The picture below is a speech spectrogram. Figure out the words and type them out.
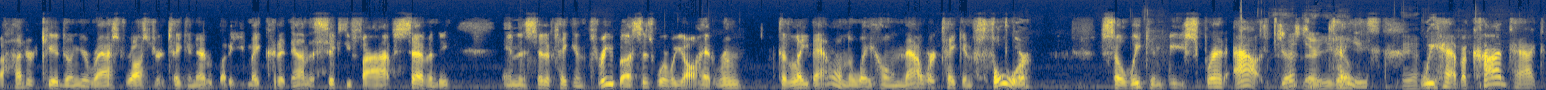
a hundred kids on your roster taking everybody, you may cut it down to 65, 70. And instead of taking three buses where we all had room to lay down on the way home, now we're taking four. So we can be spread out just There in case Yeah. we have a contact.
